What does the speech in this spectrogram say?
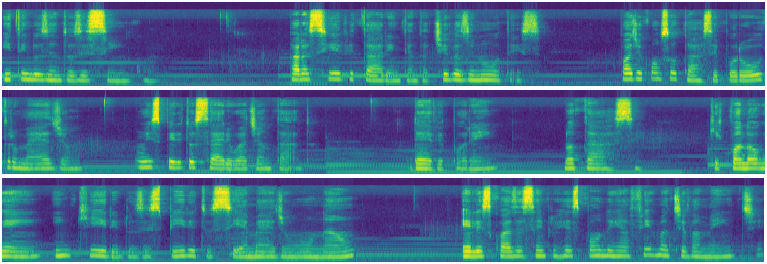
Item 205. Para se evitarem tentativas inúteis, pode consultar-se por outro médium um espírito sério adiantado. Deve, porém, notar-se que quando alguém inquire dos espíritos se é médium ou não, eles quase sempre respondem afirmativamente,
